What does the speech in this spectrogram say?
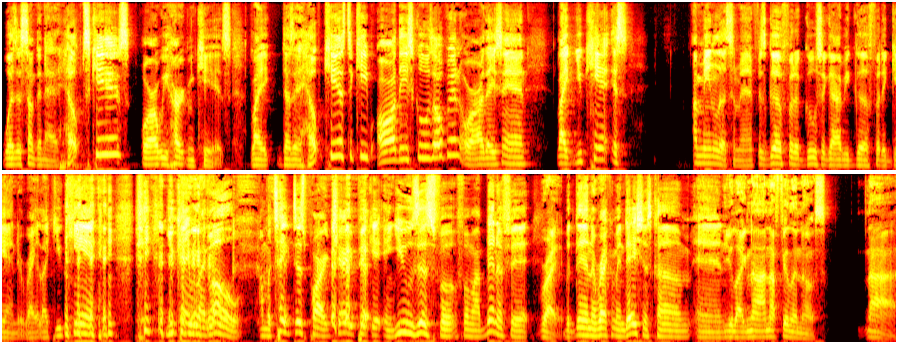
was it something that helps kids, or are we hurting kids? Like, does it help kids to keep all these schools open, or are they saying like you can't? It's I mean, listen, man. If it's good for the goose, it gotta be good for the gander, right? Like you can't, you can't be like, oh, I'm gonna take this part, cherry pick it, and use this for for my benefit, Right. But then the recommendations come, and you're like nah I'm not feeling those nah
